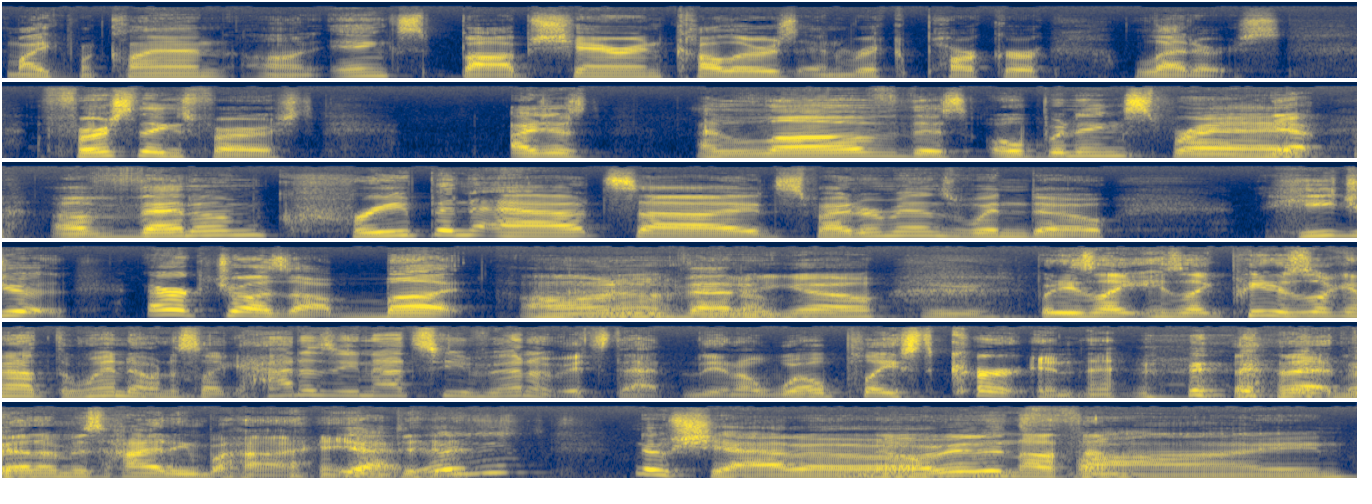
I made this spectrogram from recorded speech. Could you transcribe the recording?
Mike Machlan on inks, Bob Sharen colors, and Rick Parker letters. First things first, I just I love this opening spread Yep. of Venom creeping outside Spider-Man's window. He drew, Erik draws a butt on Oh, Venom. There you go. But he's like, he's like, Peter's looking out the window, and it's like, how does he not see Venom? It's that you know well placed curtain that Venom is hiding behind. Yeah, just no shadow. No, it's nothing. fine.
